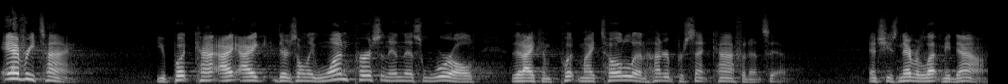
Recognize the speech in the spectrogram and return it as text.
Every time. You put, I, I, there's only one person in this world that I can put my total and 100% confidence in. And she's never let me down.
